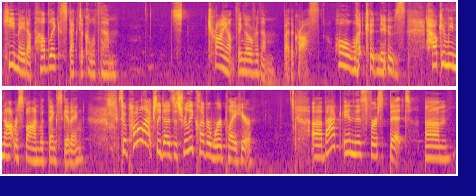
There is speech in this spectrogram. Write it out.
he made a public spectacle of them, triumphing over them by the cross. Oh, what good news! How can we not respond with thanksgiving? So, Paul actually does this really clever wordplay here. Uh, back in this first bit, um,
